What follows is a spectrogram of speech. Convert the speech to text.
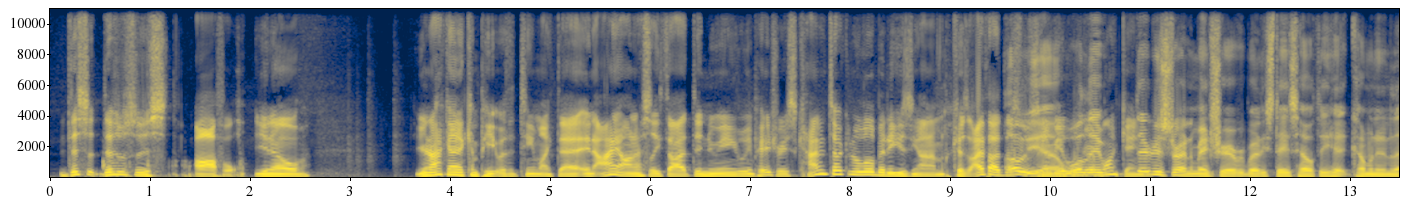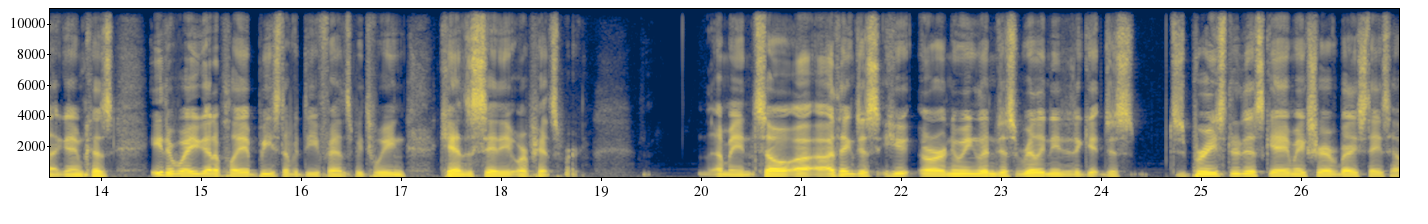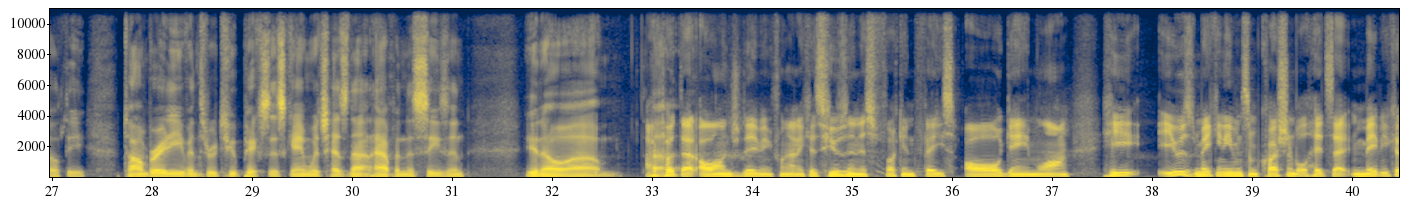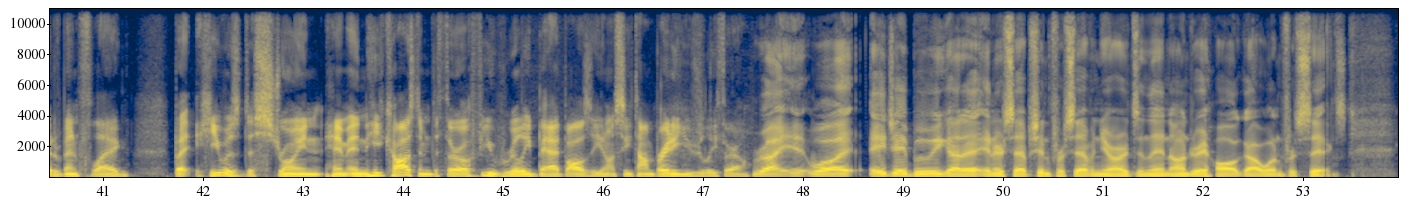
this this was just awful. You know, you're not going to compete with a team like that. And I honestly thought the New England Patriots kind of took it a little bit easy on them because I thought this Oh was going to be a well they blunt game. they're just trying to make sure everybody stays healthy hit coming into that game because either way you got to play a beast of a defense between Kansas City or Pittsburgh. I mean, so uh, I think just or New England just really needed to get just just breeze through this game, make sure everybody stays healthy. Tom Brady even threw two picks this game, which has not happened this season. You know, um, I put that all on Jadeveon Clowney because he was in his fucking face all game long. He he was making even some questionable hits that maybe could have been flagged, but he was destroying him, and he caused him to throw a few really bad balls that you don't see Tom Brady usually throw. Right. Well, AJ Bouye got an interception for seven yards, and then Andre Hal got one for six.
